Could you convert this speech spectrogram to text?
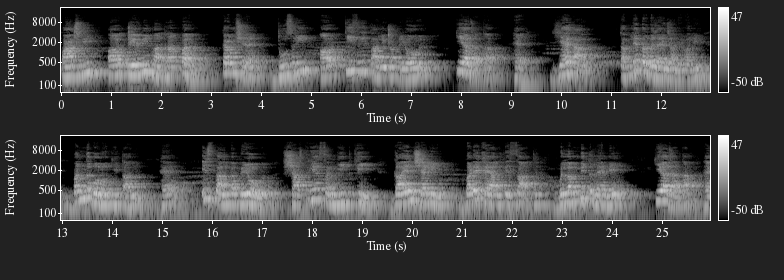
पांचवी और तेरहवीं मात्रा पर क्रमशः दूसरी और तीसरी ताली का प्रयोग किया जाता है। यह ताल तबले पर बजाई जाने वाली बंद बोलों की ताल है। इस ताल का प्रयोग शास्त्रीय संगीत की गायन शैली बड़े ख्याल के साथ विलंबित लय में किया जाता है।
